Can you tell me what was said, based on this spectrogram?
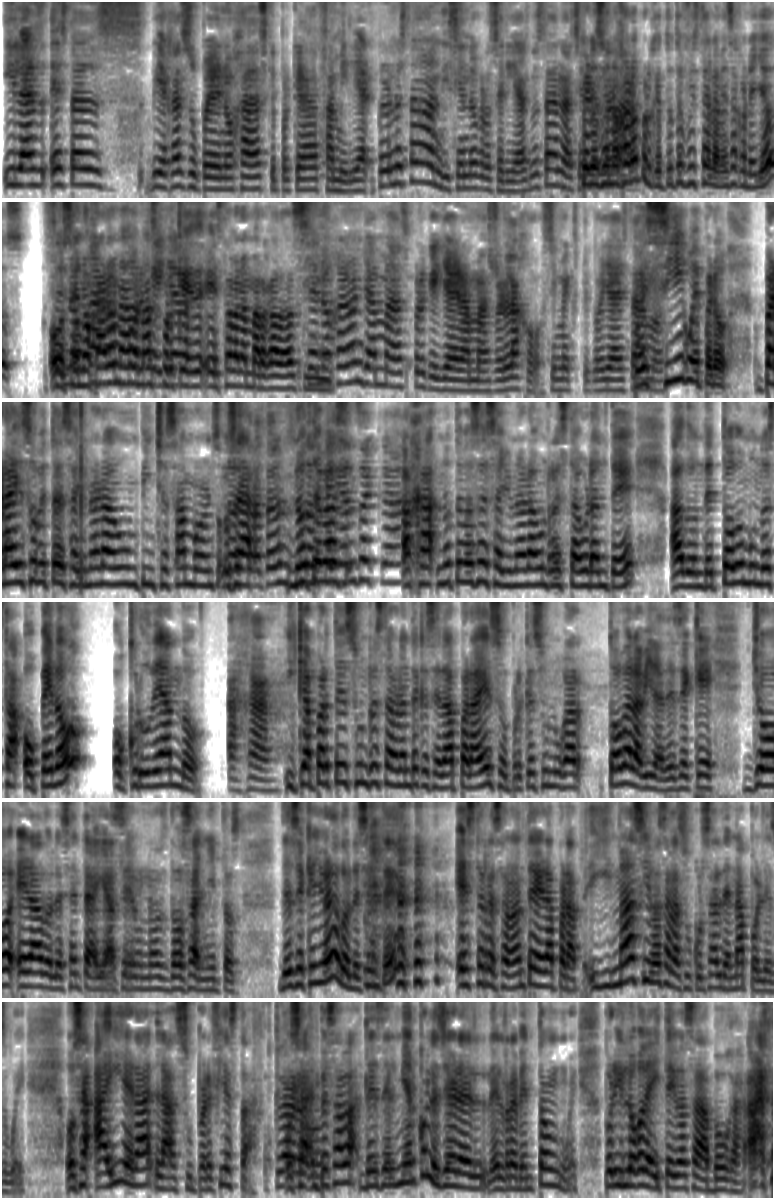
Y las, estas viejas súper enojadas que porque era familiar, pero no estaban diciendo groserías, no estaban haciendo ¿Pero se nada. enojaron porque tú te fuiste a la mesa con ellos? Se ¿O se enojaron enojaron nada más porque ya- estaban amargadas? Y... Se enojaron ya más porque ya era más relajo, ¿sí me explico? Ya estábamos... Pues sí, güey, pero para eso vete a desayunar a un pinche Sanborns. O Nos sea, no te vas. sacar. Ajá, no te vas a desayunar a un restaurante a donde todo el mundo está o pedo o crudeando. Ajá. Y que aparte es un restaurante que se da para eso, porque es un lugar toda la vida, desde que yo era adolescente, ahí hace unos dos añitos. Desde que yo era adolescente, este restaurante era para... Y más ibas a la sucursal de Nápoles, güey. O sea, ahí era la super fiesta. Claro. O sea, empezaba... Desde el miércoles ya era el, el reventón, güey. Por, y luego de ahí te ibas a Boga.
